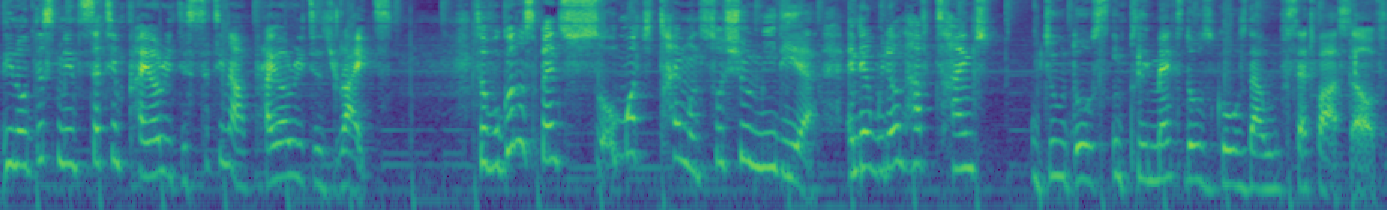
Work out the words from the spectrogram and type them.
you know, this means setting priorities, setting our priorities right. So if we're going to spend so much time on social media and then we don't have time to do those, implement those goals that we've set for ourselves,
